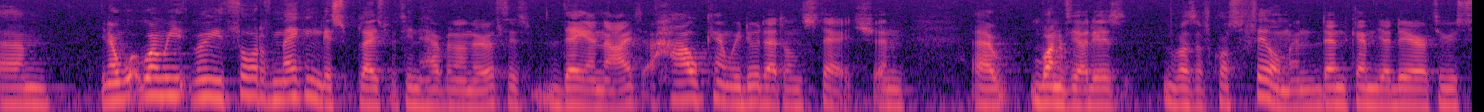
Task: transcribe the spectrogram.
um, you know wh- when we when we thought of making this place between heaven and earth, this day and night. How can we do that on stage? And uh, one of the ideas was, of course, film, and then came the idea to use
